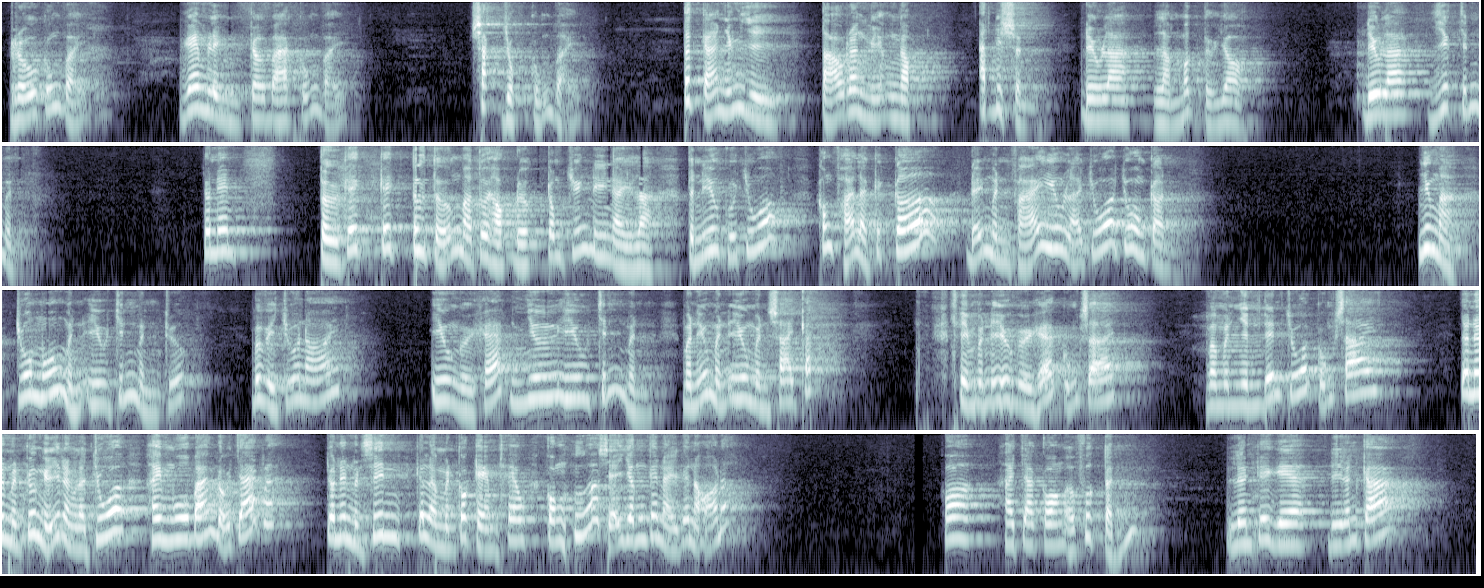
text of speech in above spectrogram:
Rượu cũng vậy. Gambling, cờ bạc cũng vậy. Sắc dục cũng vậy. Tất cả những gì tạo ra nghiện ngập, addiction, đều là làm mất tự do. Đều là giết chính mình. Cho nên, từ cái cái tư tưởng mà tôi học được trong chuyến đi này là tình yêu của Chúa không phải là cái cớ để mình phải yêu lại Chúa, Chúa không cần. Nhưng mà Chúa muốn mình yêu chính mình trước. Bởi vì Chúa nói yêu người khác như yêu chính mình. Mà nếu mình yêu mình sai cách thì mình yêu người khác cũng sai. Và mình nhìn đến Chúa cũng sai. Cho nên mình cứ nghĩ rằng là Chúa hay mua bán đổi chác đó. Cho nên mình xin cái là mình có kèm theo con hứa sẽ dâng cái này cái nọ đó. Có hai cha con ở Phước Tỉnh lên cái ghe đi đánh cá.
